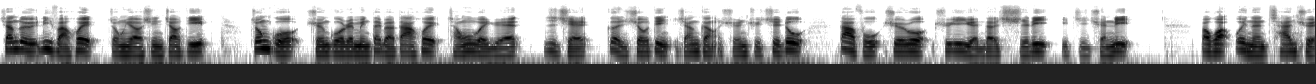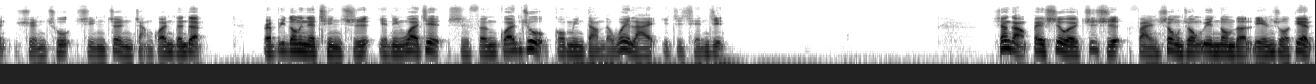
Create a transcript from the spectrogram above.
相对于立法会重要性较低。中国全国人民代表大会常务委员日前更修订香港选举制度。大幅削弱区议员的实力以及权力，包括未能参选、选出行政长官等等。而毕东林的请辞也令外界十分关注公民党的未来以及前景。香港被视为支持反送中运动的连锁店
